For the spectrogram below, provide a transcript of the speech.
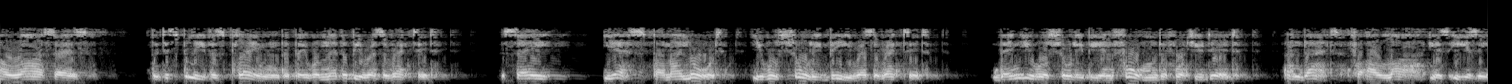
Allah says, the disbelievers claim that they will never be resurrected. Say, Yes, by my Lord, you will surely be resurrected. Then you will surely be informed of what you did, and that for Allah is easy.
